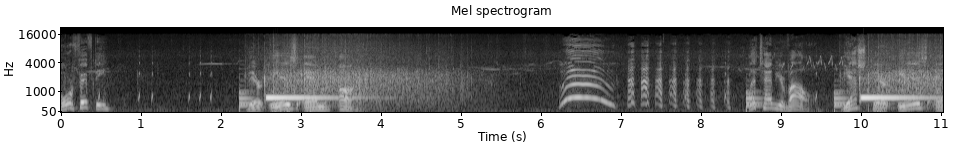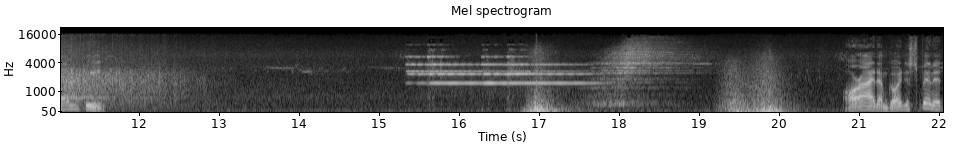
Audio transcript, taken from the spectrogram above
Four fifty. There is an R. Woo. Let's have your vowel. Yes, there is an E. All right, I'm going to spin it.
